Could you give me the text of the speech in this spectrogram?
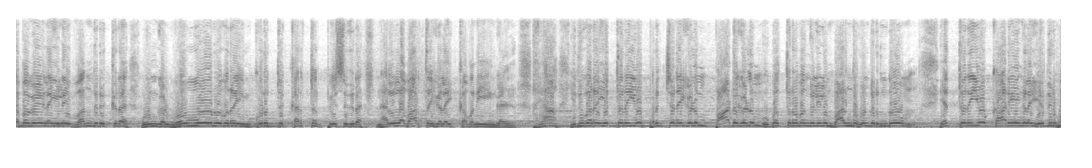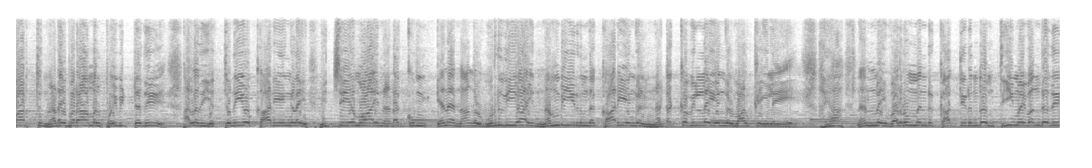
ஜப வேளையிலே வந்திருக்கிற உங்கள் ஒவ்வொருவரையும் குறித்து கர்த்தர் பேசுகிற நல்ல வார்த்தைகளை கவனியுங்கள். ஐயா இதுவரை எத்தனையோ பிரச்சனை பிரச்சனைகளும் பாடுகளும் உபத்திரவங்களிலும் வாழ்ந்து கொண்டிருந்தோம். எத்தனையோ காரியங்களை எதிர்பார்த்து நடைபெறாமல் போய்விட்டது அல்லது எத்தனையோ காரியங்களை நிச்சயமாய் நடக்கும் என நாங்கள் உறுதியாய் நம்பியிருந்த காரியங்கள் நடக்கவில்லை எங்கள் வாழ்க்கையிலே. ஐயா நன்மை வரும் என்று காத்திருந்தோம் தீமை வந்தது.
